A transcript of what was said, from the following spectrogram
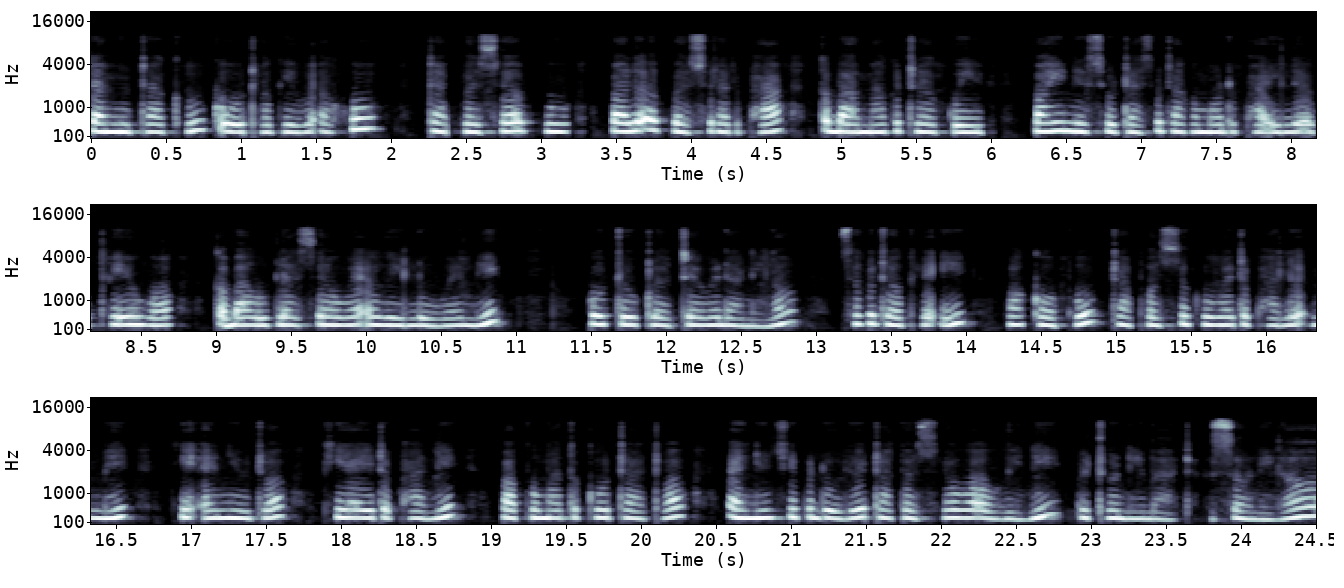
တမူတခုကိုထကေဝဲအခုတပစပူပလအပစရတဖာကဘာမကတကွီဝိုင်းနေစုတဆုတကမောတဖာအီလေကလေးဝကဘာကုကလဆဝဲအရီလူဝဲနေပိုတုကလတဲဝဲတာနေလောစကတော်ခဲဤဘကောဖို့တဖဆုကဝဲတဖာလေအမေ KNU တော့ KIA တဖာနေပပမတကုတာတော့အန်ယူချီပဒိုလေတပဆဝအဝီနေပထုနေပါတကစောနေလော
